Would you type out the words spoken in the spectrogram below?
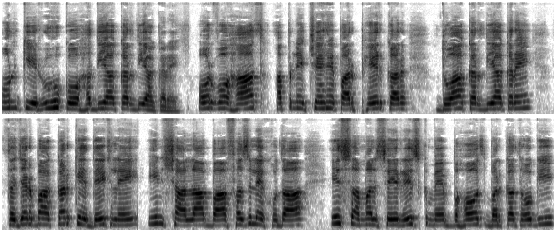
उनकी रूह को हदिया कर दिया करें और वो हाथ अपने चेहरे पर फेर कर दुआ कर दिया करें, तजर्बा करके देख लें इन बाफजल खुदा इस अमल से रिस्क में बहुत बरकत होगी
